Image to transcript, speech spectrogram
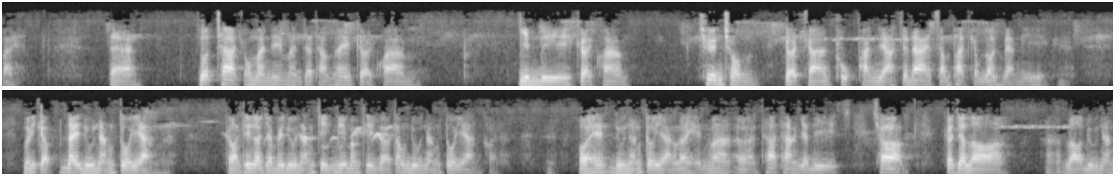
ไป แต่รสชาติของมันนี่มันจะทำให้เกิดความยินดีเกิดความชื่นชม เกิดการผูกพันอยากจะได้สัมผัสกับรถแบบนี้อีกเหมือนกับได้ดูหนังตัวอย่าง ก่อนที่เราจะไปดูหนังจริงนี่บางทีเราต้องดูหนังตัวอย่างก่อนพอเห็นดูหนังตัวอย่างแล้วเห็นว่า เออถ้าทางจะดีชอบ ก็จะรอรอดูหนัง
